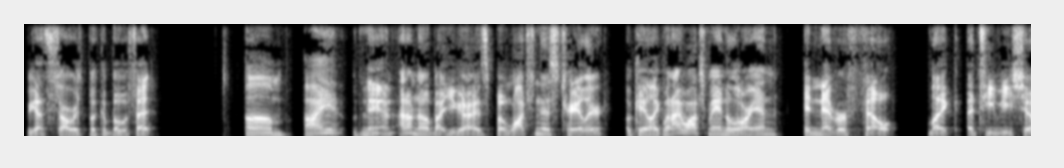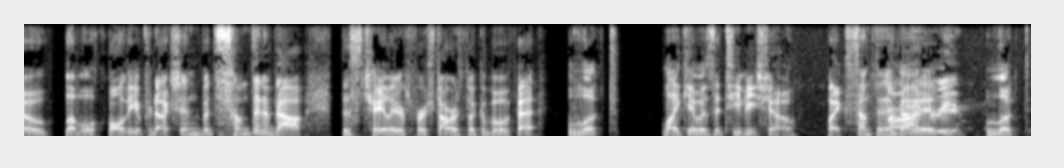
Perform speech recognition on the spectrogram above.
We got Star Wars Book of Boba Fett. Um, I man, I don't know about you guys, but watching this trailer, okay, like when I watched Mandalorian, it never felt like a TV show level quality of production, but something about this trailer for Star Wars Book of Boba Fett looked like it was a TV show. Like something No, about it looked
